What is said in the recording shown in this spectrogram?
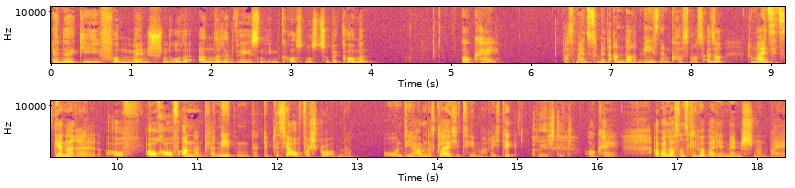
Energie von Menschen oder anderen Wesen im Kosmos zu bekommen. Okay. Was meinst du mit anderen Wesen im Kosmos? Also Du meinst jetzt generell auf, auch auf anderen Planeten. Da gibt es ja auch Verstorbene. Und die haben das gleiche Thema, richtig? Richtig. Okay. Aber lass uns lieber bei den Menschen und bei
